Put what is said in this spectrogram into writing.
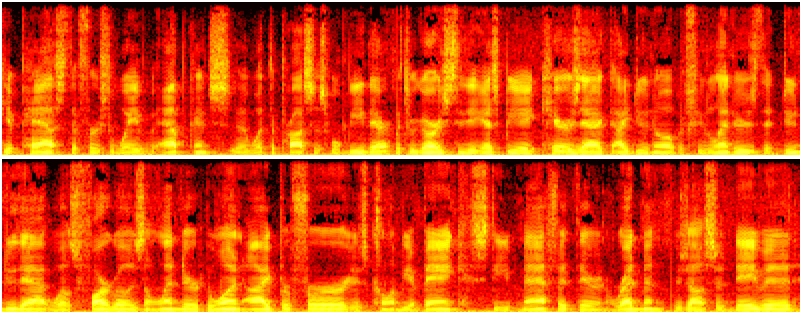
get past the first wave of applicants, uh, what the process will be there. With regards to the SBA CARES Act, I do know of a few lenders that do do that. Wells Fargo is a lender. The one I prefer is Columbia Bank, Steve Maffett there in Redmond. There's also David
